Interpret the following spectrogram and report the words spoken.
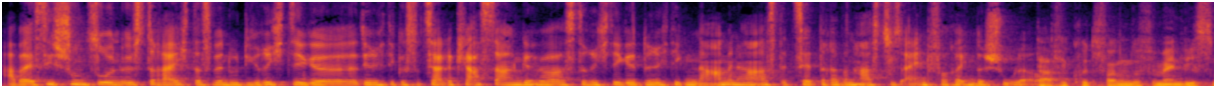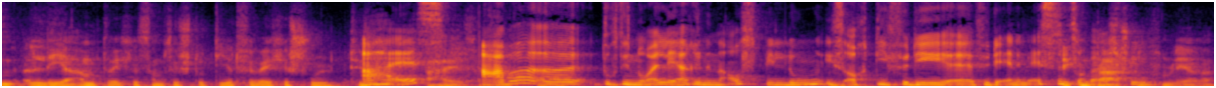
Aber es ist schon so in Österreich, dass wenn du die richtige, die richtige soziale Klasse angehörst, die richtige, den richtigen Namen hast, etc., dann hast du es einfacher in der Schule. Auch. Darf ich kurz fragen, nur für mein Wissen, Lehramt, welches haben Sie studiert, für welche Schultyp? AHS. AHS okay. Aber äh, durch die neue Lehrerinnenausbildung ist auch die für die, äh, für die NMS zum Beispiel. Sekundarstufenlehrer.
